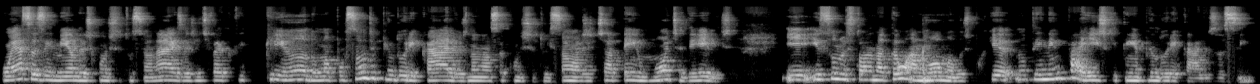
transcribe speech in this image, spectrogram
com essas emendas constitucionais, a gente vai criando uma porção de penduricalhos na nossa Constituição, a gente já tem um monte deles, e isso nos torna tão anômalos, porque não tem nenhum país que tenha penduricalhos assim.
